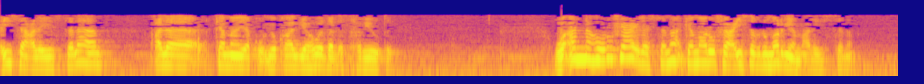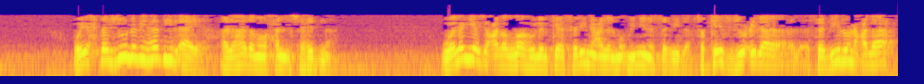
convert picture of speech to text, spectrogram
عيسى عليه السلام على كما يقال يهوذا الإسخريوطي. وأنه رفع إلى السماء كما رفع عيسى بن مريم عليه السلام. ويحتجون بهذه الآية. هذا محل شهدنا ولن يجعل الله للكافرين على المؤمنين سبيلا. فكيف جعل سبيل على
